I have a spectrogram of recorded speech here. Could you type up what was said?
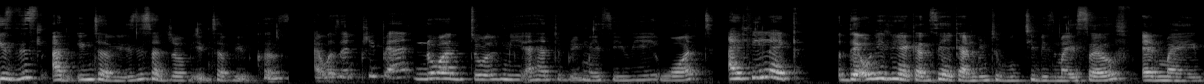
is this an interview? Is this a job interview? Because I wasn't prepared. No one told me I had to bring my CV. What? I feel like the only thing I can say I can bring to BookTube is myself and my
